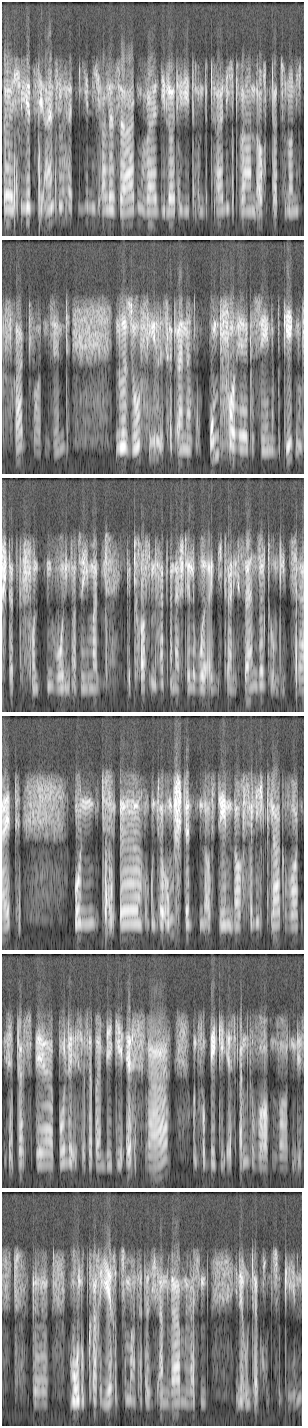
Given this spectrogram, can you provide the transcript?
Äh, ich will jetzt die Einzelheiten hier nicht alle sagen, weil die Leute, die daran beteiligt waren, auch dazu noch nicht gefragt worden sind. Nur so viel, es hat eine unvorhergesehene Begegnung stattgefunden, wo ihn also jemand getroffen hat, an einer Stelle, wo er eigentlich gar nicht sein sollte, um die Zeit und äh, unter Umständen, aus denen auch völlig klar geworden ist, dass er Bulle ist, dass er beim BGS war und vom BGS angeworben worden ist, äh, wohl um Karriere zu machen, hat er sich anwerben lassen, in den Untergrund zu gehen.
